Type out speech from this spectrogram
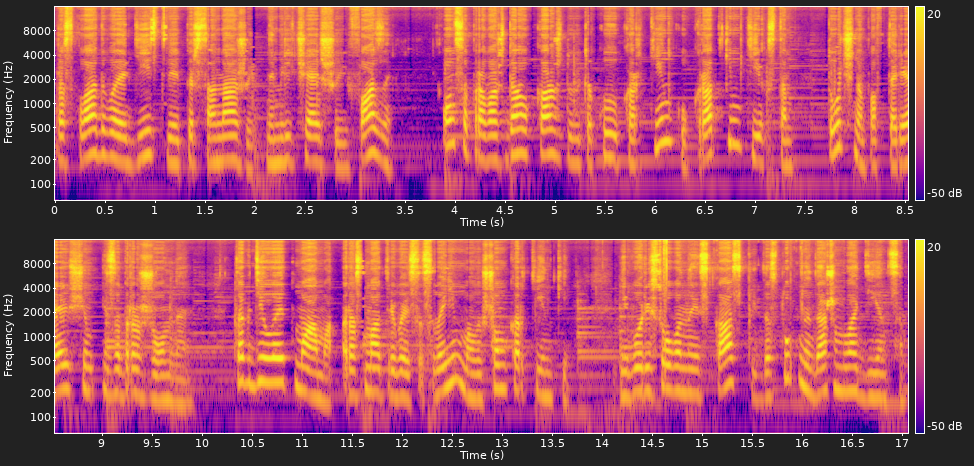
Раскладывая действия персонажей на мельчайшие фазы, он сопровождал каждую такую картинку кратким текстом, точно повторяющим изображенное. Так делает мама, рассматривая со своим малышом картинки. Его рисованные сказки доступны даже младенцам.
